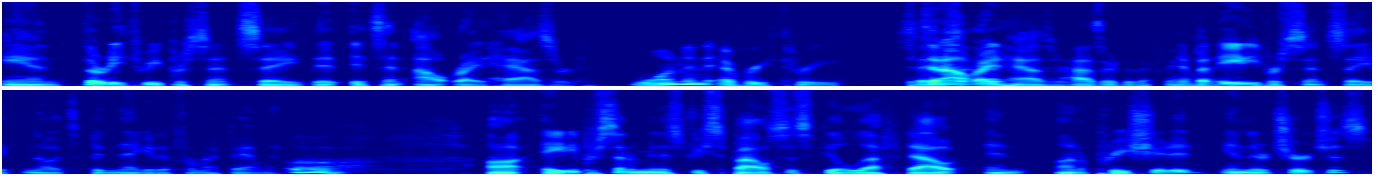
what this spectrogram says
and thirty-three percent say that it's an outright hazard. One in every three. It's an outright hazard. Hazard to their family. Yeah, but 80% say, no, it's been negative for my family. Uh, 80% of ministry spouses feel left out and unappreciated in their churches.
